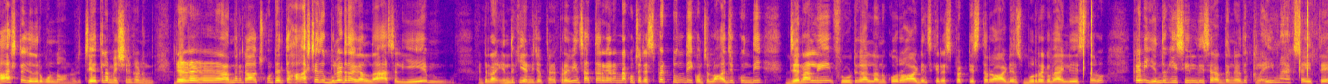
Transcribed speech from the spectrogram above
హాస్టేజ్ ఎదురుకుండా ఉన్నాడు చేతిలో మెషిన్ గన్ ఉంది. అందరిని కాల్చుకుంటూ వెళ్తే హాస్టేజ్ బుల్లెట్ తగలదా? అసలు ఏం అంటే నాకు ఎందుకు ఇవన్నీ చెప్తాను ప్రవీణ్ సత్తార్ గారు నాకు కొంచెం రెస్పెక్ట్ ఉంది కొంచెం లాజిక్ ఉంది. జనాల్ని ఫ్రూట్ గాళ్ళు అనుకోరు ఆడియన్స్కి రెస్పెక్ట్ ఇస్తారు ఆడియన్స్ బుర్రకు వాల్యూ ఇస్తారు. కానీ ఎందుకు ఈ సీన్లు తీసారు అర్థం కాదు. క్లైమాక్స్ అయితే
